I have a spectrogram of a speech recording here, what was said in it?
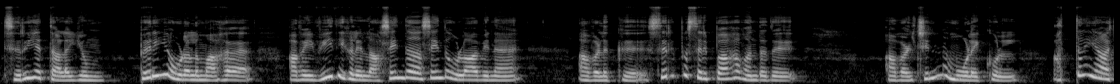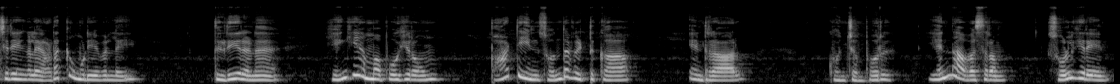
சிறிய தலையும் பெரிய உடலுமாக அவை வீதிகளில் அசைந்து அசைந்து உலாவின. அவளுக்கு சிரிப்பு சிரிப்பாக வந்தது. அவள் சின்ன மூளைக்குள் அத்தனை ஆச்சரியங்களை அடக்க முடியவில்லை. திடீரென எங்கே அம்மா போகிறோம்? பாட்டியின் சொந்த வீட்டுக்கா? என்றாள். கொஞ்சம் பொறு என்ன அவசரம்? சொல்கிறேன்.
